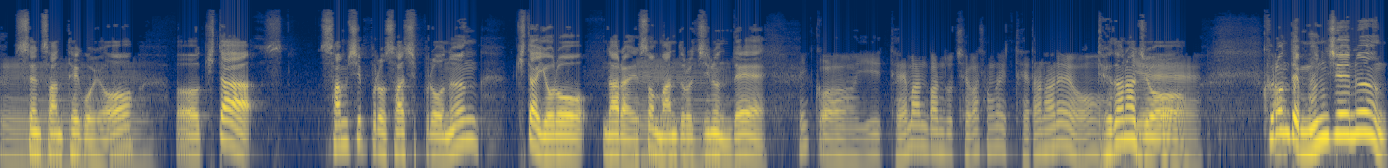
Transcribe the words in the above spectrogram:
음, 생산되고요. 음, 어, 기타 30% 40%는 기타 여러 나라에서 음. 만들어지는데 그러니까 이 대만 반도체가 상당히 대단하네요. 대단하죠. 예. 그런데 문제는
